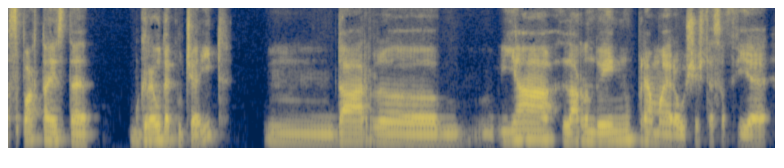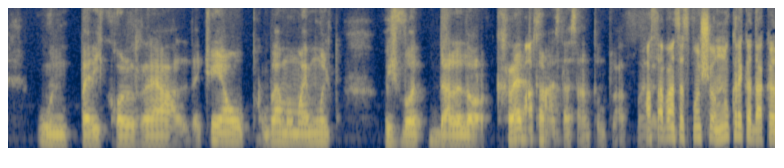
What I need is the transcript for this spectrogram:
Sparta este greu de cucerit, mm, dar ea la rândul ei nu prea mai reușește să fie un pericol real. Deci ei au o problemă mai mult își văd de ale lor. Cred asta, că asta s-a întâmplat. Asta vreau să spun și eu. Nu cred că dacă,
